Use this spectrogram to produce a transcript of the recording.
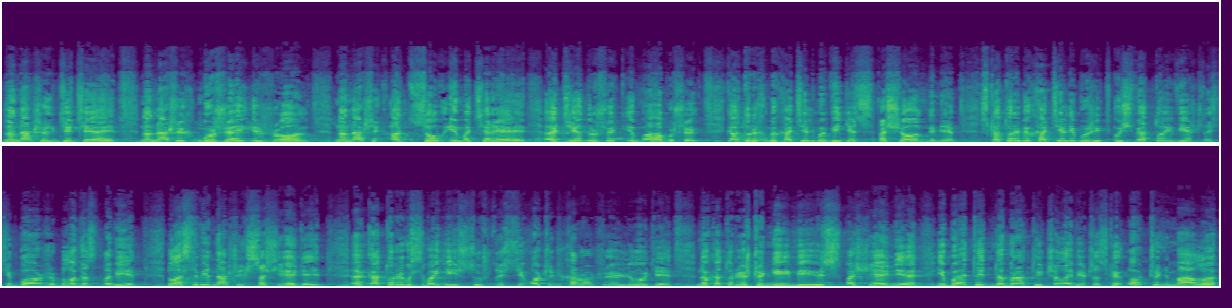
на наших детей, на наших мужей, мужей и жен, на наших отцов и матерей, дедушек и бабушек, которых мы хотели бы видеть спасенными, с которыми хотели бы жить у святой вечности. Боже, благослови. Благослови наших соседей, э, которые в своей сущности очень хорошие люди, но которые еще не имеют спасения. Ибо этой доброты человеческой очень мало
